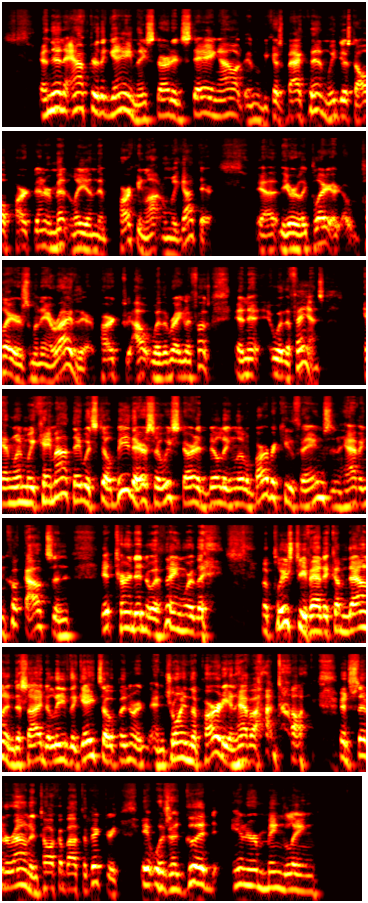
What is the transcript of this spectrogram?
and then after the game, they started staying out. And because back then we just all parked intermittently in the parking lot when we got there. Uh, the early player, players, when they arrived there, parked out with the regular folks and it, with the fans. And when we came out, they would still be there. So we started building little barbecue things and having cookouts. And it turned into a thing where they, the police chief had to come down and decide to leave the gates open or, and join the party and have a hot dog and sit around and talk about the victory. It was a good intermingling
